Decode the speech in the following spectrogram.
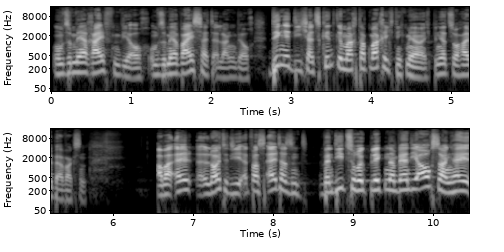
umso mehr reifen wir auch, umso mehr Weisheit erlangen wir auch. Dinge, die ich als Kind gemacht habe, mache ich nicht mehr. Ich bin jetzt so halb erwachsen. Aber äh, Leute, die etwas älter sind, wenn die zurückblicken, dann werden die auch sagen, hey,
